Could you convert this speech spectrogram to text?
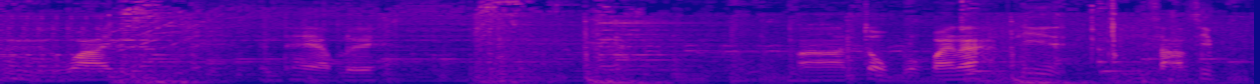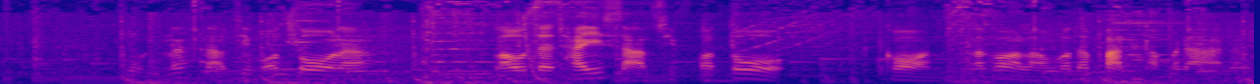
อื้อวายเป็นเป็นแถบเลยอ่าจบลงไปนะที่ 30 หมุนนะ30ออโต้นะ เราจะใช้30ออโต้ก่อนแล้วก็เราก็จะปั่นธรรมดาด้วย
